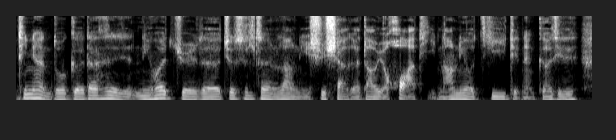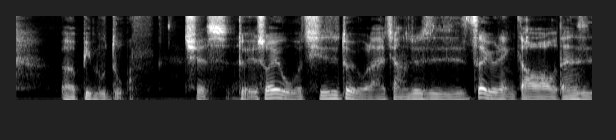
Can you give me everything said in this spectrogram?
听很多歌，但是你会觉得就是真的让你去下个刀有话题，然后你有记忆点的歌，其实呃并不多。确实，对，所以我其实对我来讲，就是这有点高傲，但是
